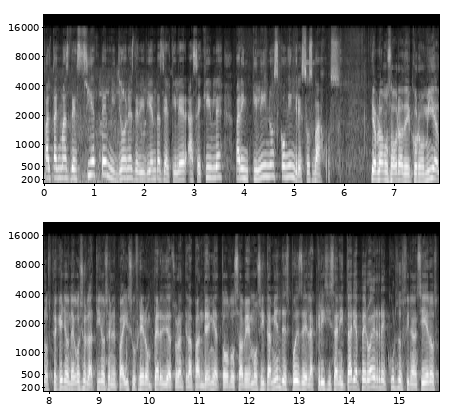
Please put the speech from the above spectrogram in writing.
faltan más de 7 millones de viviendas de alquiler asequible para inquilinos con ingresos bajos. Y hablamos ahora de economía. Los pequeños negocios latinos en el país sufrieron pérdidas durante la pandemia, todos sabemos, y también después de la crisis sanitaria, pero hay recursos financieros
